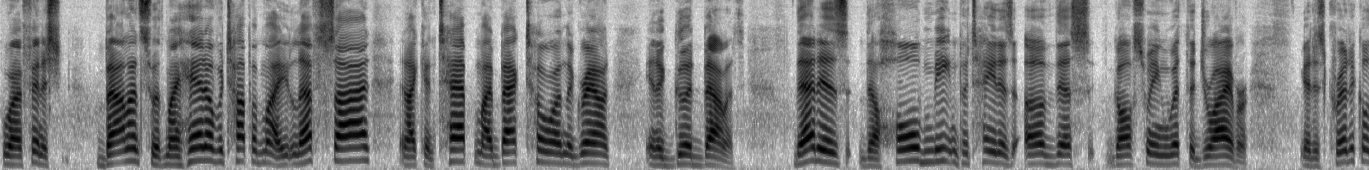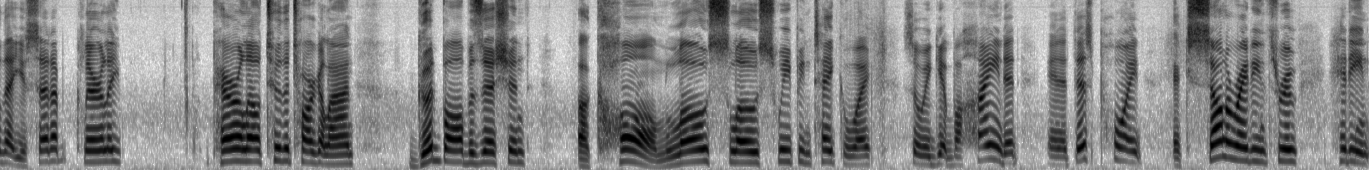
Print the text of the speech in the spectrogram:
where I finish balanced with my head over top of my left side and I can tap my back toe on the ground in a good balance. That is the whole meat and potatoes of this golf swing with the driver. It is critical that you set up clearly, parallel to the target line, good ball position, a calm, low, slow, sweeping takeaway so we get behind it and at this point accelerating through, hitting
